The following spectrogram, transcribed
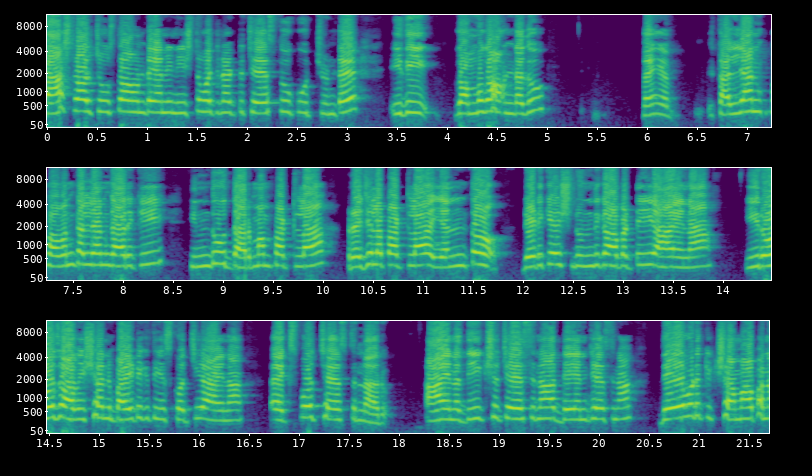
రాష్ట్రాలు చూస్తా ఉంటాయని నీ ఇష్టం వచ్చినట్టు చేస్తూ కూర్చుంటే ఇది గమ్ముగా ఉండదు. కళ్యాణ్ పవన్ కళ్యాణ్ గారికి హిందూ ధర్మం పట్ల ప్రజల పట్ల ఎంతో డెడికేషన్ ఉంది కాబట్టి ఆయన ఈ రోజు ఆ విషయాన్ని బయటికి తీసుకొచ్చి ఆయన ఎక్స్పోజ్ చేస్తున్నారు. ఆయన దీక్ష చేసినా దేని చేసినా దేవుడికి క్షమాపణ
